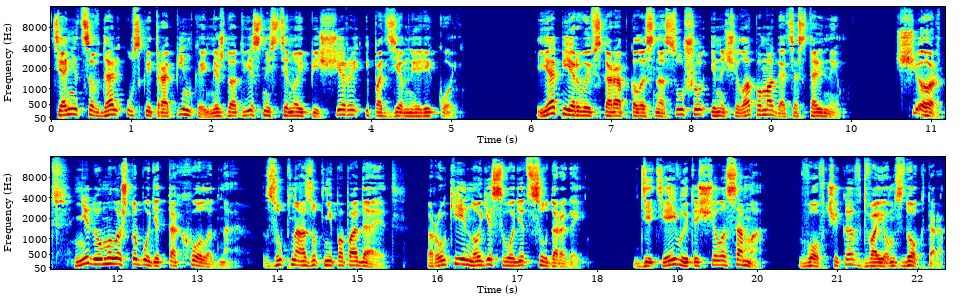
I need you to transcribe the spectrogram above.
Тянется вдаль узкой тропинкой между отвесной стеной пещеры и подземной рекой. Я первой вскарабкалась на сушу и начала помогать остальным. Черт, не думала, что будет так холодно. Зуб на зуб не попадает. Руки и ноги сводит судорогой. Детей вытащила сама. Вовчика вдвоем с доктором.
